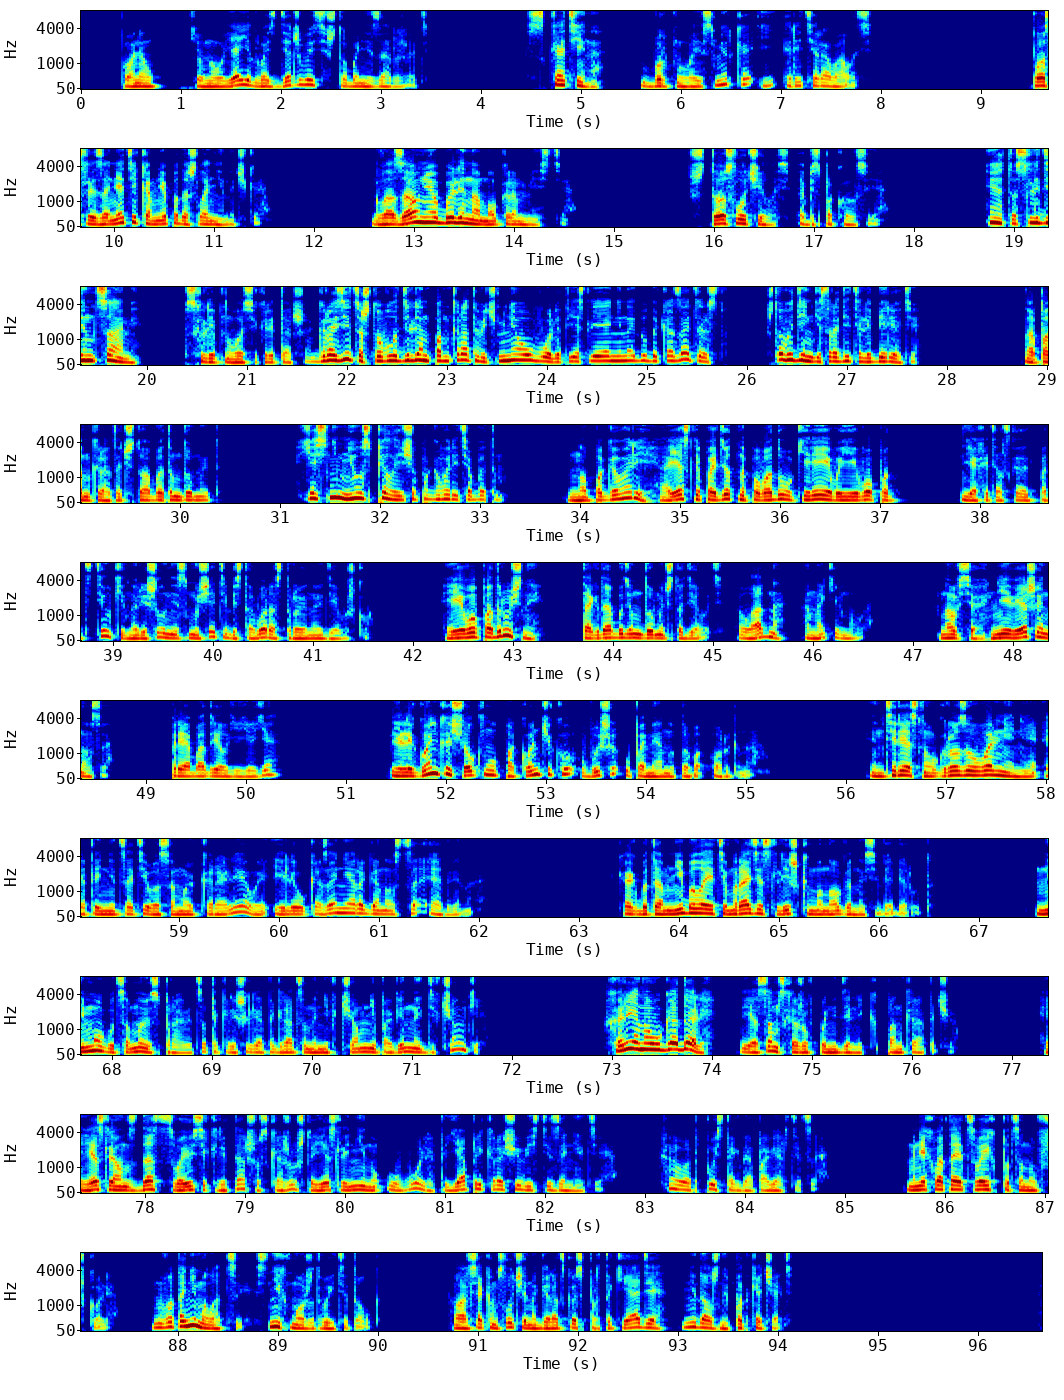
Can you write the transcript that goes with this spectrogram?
«Понял», — кивнул я, едва сдерживаясь, чтобы не заржать. «Скотина!» — буркнула Эсмирка и ретировалась. После занятий ко мне подошла Ниночка. Глаза у нее были на мокром месте. «Что случилось?» — обеспокоился я. «Это с леденцами», — всхлипнула секретарша. «Грозится, что Владилен Панкратович меня уволит, если я не найду доказательств, что вы деньги с родителей берете». «А Панкратыч что об этом думает?» «Я с ним не успела еще поговорить об этом». «Но поговори, а если пойдет на поводу у Киреева и его под...» Я хотел сказать подстилки, но решил не смущать и без того расстроенную девушку. «И его подручный? Тогда будем думать, что делать. Ладно?» — она кивнула. «Ну все, не вешай носа. Приободрил ее я и легонько щелкнул по кончику вышеупомянутого органа. Интересно, угроза увольнения — это инициатива самой королевы или указание рогоносца Эдвина? Как бы там ни было, эти мрази слишком много на себя берут. Не могут со мной справиться, так решили отыграться на ни в чем не повинной девчонке? Хрена угадали, я сам схожу в понедельник к Панкратычу. Если он сдаст свою секретаршу, скажу, что если Нину уволят, я прекращу вести занятия. Вот пусть тогда повертится. Мне хватает своих пацанов в школе. Ну вот они молодцы, с них может выйти толк. Во всяком случае, на городской спартакиаде не должны подкачать.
